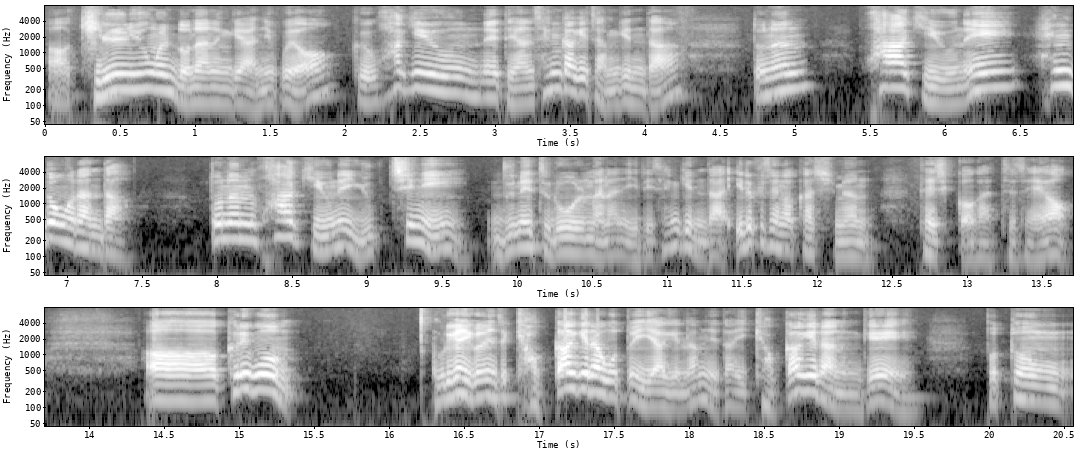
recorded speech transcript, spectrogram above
어, 길흉을 논하는 게 아니고요. 그 화 기운에 대한 생각이 잠긴다. 또는 화기운의 행동을 한다. 또는 화기운의 육친이 눈에 들어올 만한 일이 생긴다. 이렇게 생각하시면 되실 것 같으세요. 어, 그리고 우리가 이걸 이제 격각이라고 또 이야기를 합니다. 이 격각이라는 게 보통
